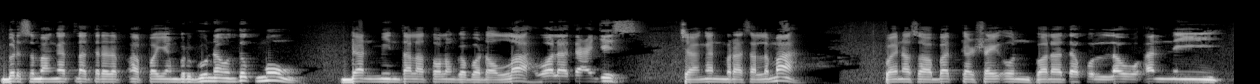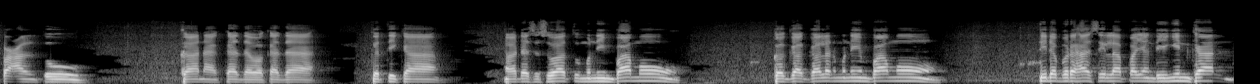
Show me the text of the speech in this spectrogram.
Bersemangatlah terhadap apa yang berguna untukmu. Dan mintalah tolong kepada Allah. Wala ta'jiz jangan merasa lemah. Wa in asabatka syai'un fala taqul law anni fa'altu. Kana kada wa kada ketika ada sesuatu menimpamu kegagalan menimpamu tidak berhasil apa yang diinginkan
